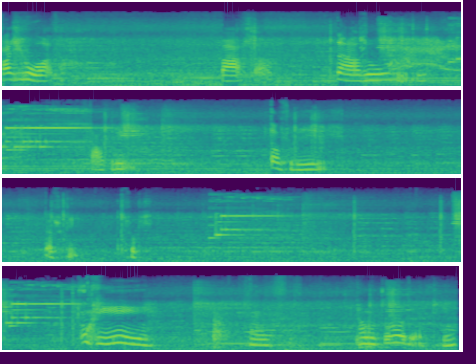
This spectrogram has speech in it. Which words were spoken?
다시 와. 빠사. 따소리. 따소리. 따소리. 따소리. 따소리. 오케이. 응. 한번 뚫어줘야지.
